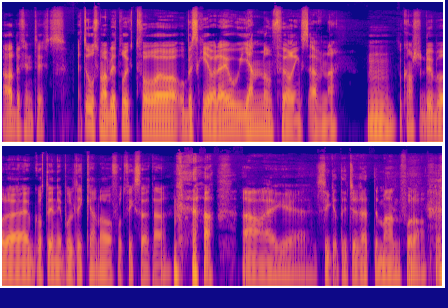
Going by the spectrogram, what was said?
Ja, definitivt. Et ord som har blitt brukt for å, beskrive det, er jo gjennomføringsevne. Mm. Så kanskje du burde gått inn i politikken og fått fiksa dette her? Ja, jeg er sikkert ikke rette mann for det.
